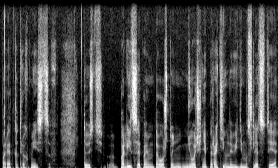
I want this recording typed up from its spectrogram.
порядка трех месяцев. То есть э, полиция, помимо того, что не очень оперативно, видимо, вследствие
